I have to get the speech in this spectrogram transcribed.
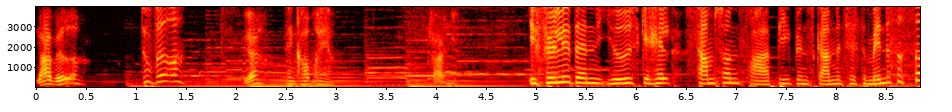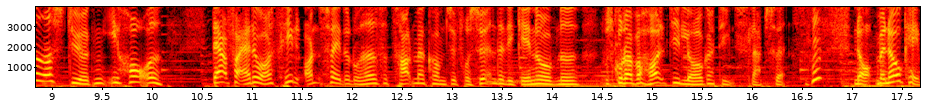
jeg ved det. Du ved, Ja, den kommer her. tak. Ifølge den jødiske held Samson fra Bibelens gamle testamente, så sidder styrken i håret. Derfor er det jo også helt åndssvagt, at du havde så travlt med at komme til frisøren, da de genåbnede. Du skulle da beholde de lokker, din slapsvans. Nå, men okay.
